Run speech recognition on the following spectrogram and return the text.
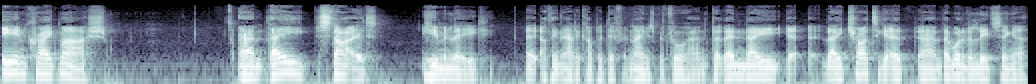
Ian Craig Marsh. Um, they started Human League. Uh, I think they had a couple of different names beforehand, but then they uh, they tried to get a. Um, they wanted a lead singer,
